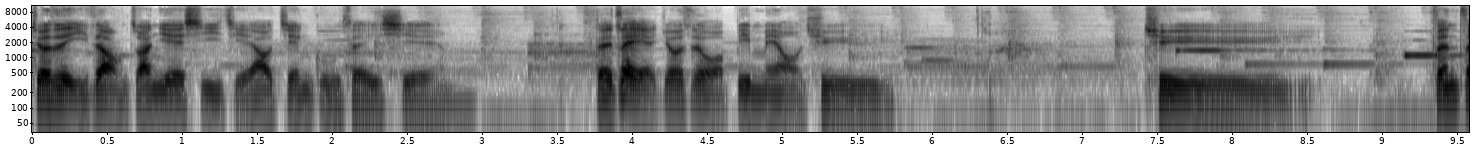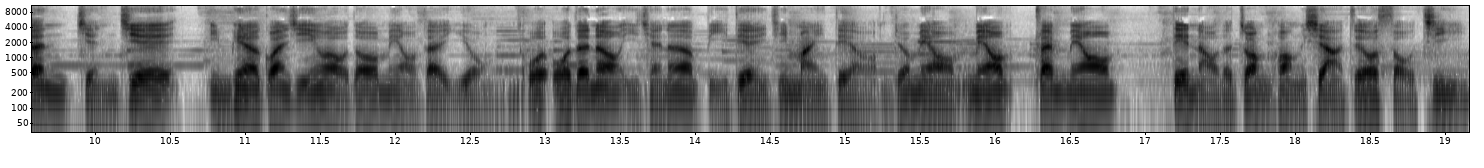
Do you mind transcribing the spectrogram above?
就是以这种专业细节要兼顾这一些，对，这也就是我并没有去去真正剪接影片的关系，因为我都没有在用，我我的那种以前那个笔电已经卖掉，就没有没有在没有电脑的状况下，只有手机。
